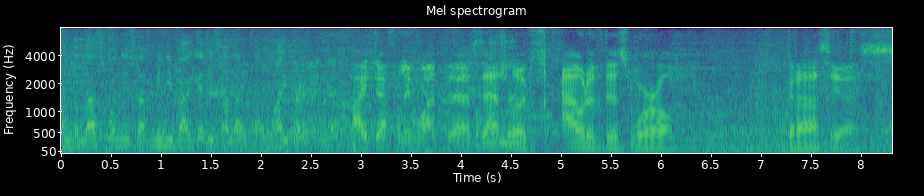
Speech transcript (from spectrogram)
And the last one is a mini baguette. It's a, like a rye bread. I definitely want this. That looks out of this world. Gracias.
